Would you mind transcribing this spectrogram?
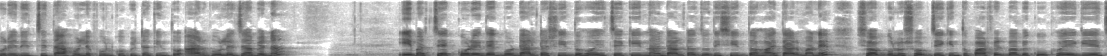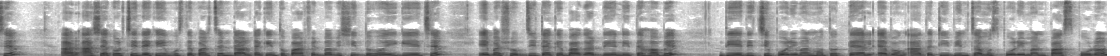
করে দিচ্ছি, তাহলে ফুলকপিটা কিন্তু আর গলে যাবে না। এবার চেক করে দেখব ডালটা সিদ্ধ হয়েছে কি না ডালটা যদি সিদ্ধ হয়, তার মানে সবগুলো সবজি কিন্তু পারফেক্টভাবে কুক হয়ে গিয়েছে। আর আশা করছি দেখেই বুঝতে পারছেন, ডালটা কিন্তু পারফেক্টভাবে সিদ্ধ হয়ে গিয়েছে। এবার সবজিটাকে বাগার দিয়ে নিতে হবে। দিয়ে দিচ্ছি পরিমাণ মতো তেল এবং আধা টিবিল চামচ পরিমাণ পাঁচফোড়ন,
